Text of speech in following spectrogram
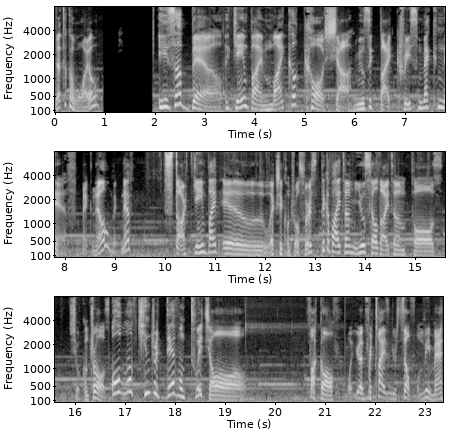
That took a while. Isabelle, a game by Michael Kosha, music by Chris McNiff. McNill? McNiff? Start game by... Uh, actually, controls first. Pick up item, use held item, pause, show controls. Oh, no, Kindred Dev on Twitch. Oh. Fuck off. What, you advertising yourself on me, man?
